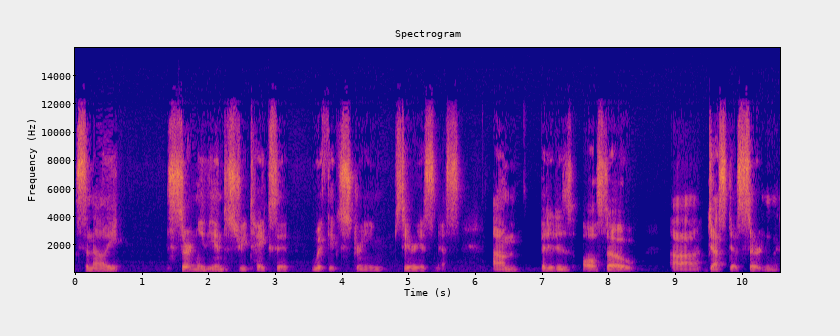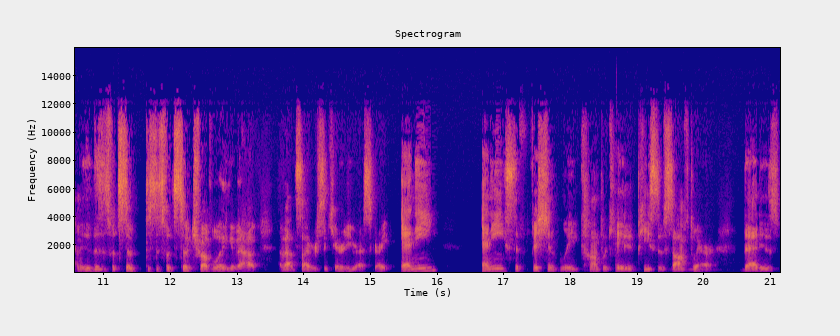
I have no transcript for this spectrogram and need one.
Sonali, certainly the industry takes it with extreme seriousness. Um, but it is also uh, just as certain. I mean, this is what's so this is what's so troubling about about cybersecurity risk, right? Any any sufficiently complicated piece of software that is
